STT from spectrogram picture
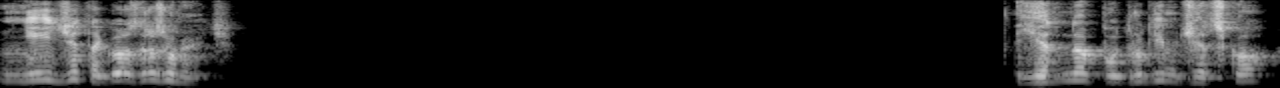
nie idzie tego zrozumieć. Jedno po drugim dziecko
